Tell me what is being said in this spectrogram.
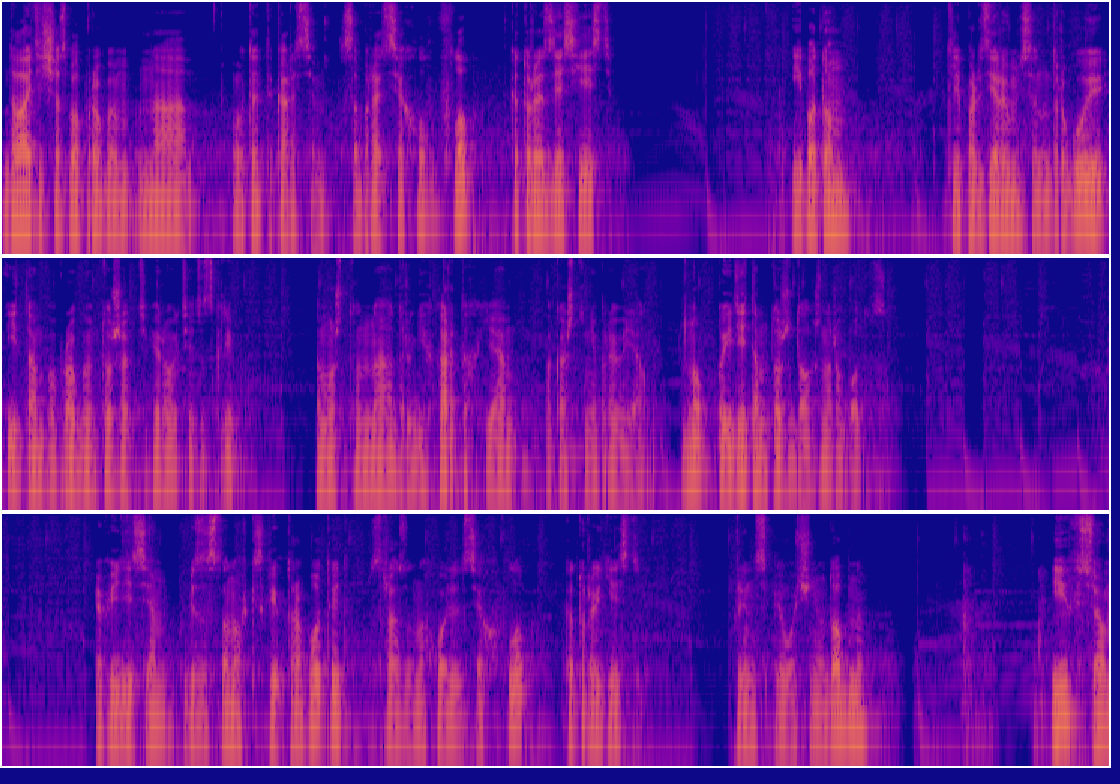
Давайте сейчас попробуем на вот этой карте собрать всех флоп, которые здесь есть. И потом телепортируемся на другую и там попробуем тоже активировать этот скрипт. Потому что на других картах я пока что не проверял. Но, по идее, там тоже должно работать. Как видите, без остановки скрипт работает. Сразу находит всех флоп, которые есть. В принципе, очень удобно. И все.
